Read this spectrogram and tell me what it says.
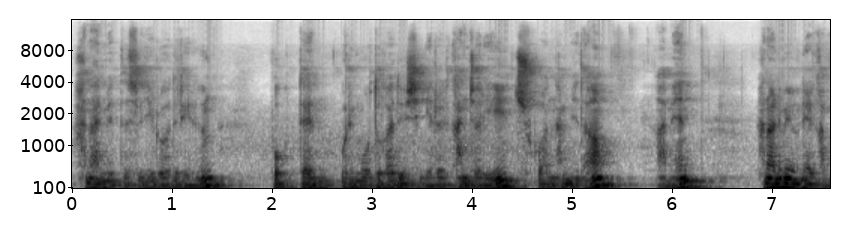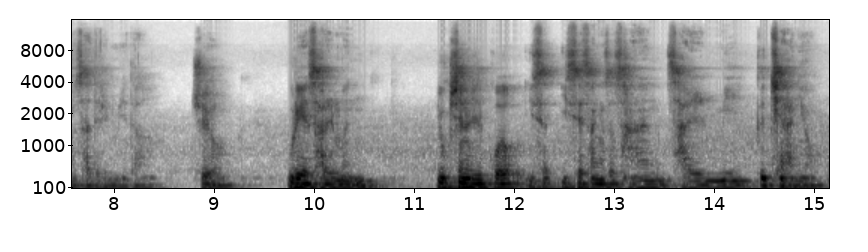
하나님의 뜻을 이루어드리는 복된 우리 모두가 되시기를 간절히 축원합니다. 아멘. 하나님의 은혜 감사드립니다. 주여 우리의 삶은 육신을 세, 이 세상에서 사는 삶이 끝이 아니요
